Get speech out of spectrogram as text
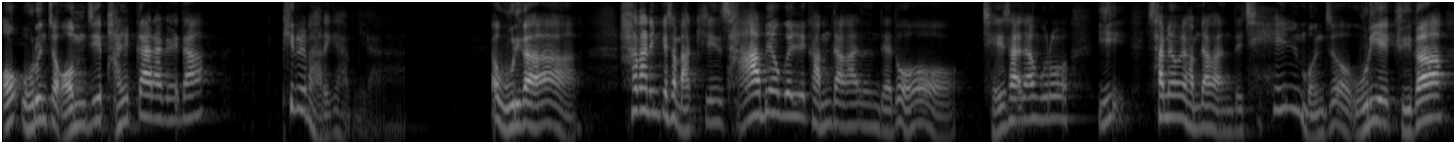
어, 오른쪽 엄지 발가락에다 피를 바르게 합니다. 그러니까 우리가 하나님께서 맡기신 사명을 감당하는데도 제사장으로 이 사명을 감당하는데 제일 먼저 우리의 귀가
